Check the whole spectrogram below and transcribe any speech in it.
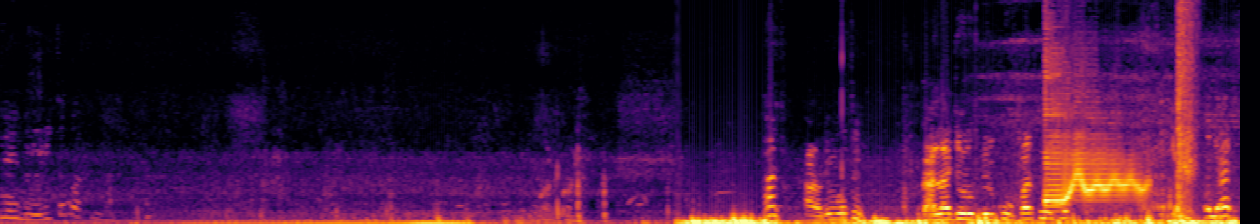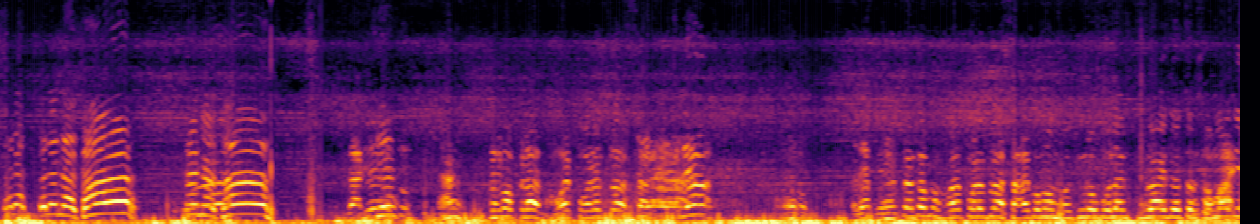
નહીં દોરી છે બસ આવડી મોટી. ગાલા જેવું ફિરકું ઉપર તું અલે અલે અલે નાથા એ નાથા. ગાડી એમાં પેલા મોય પડે પેલા સાહેબ. મજૂરો બોલાવી પુરાઈ દે તો સમાધિ.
